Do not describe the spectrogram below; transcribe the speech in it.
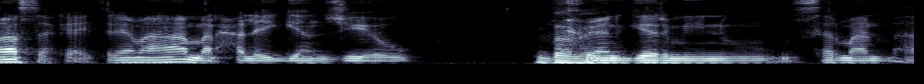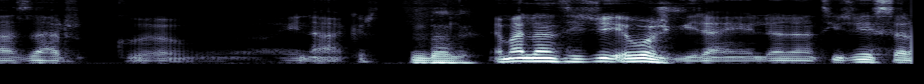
ڕاست دەکەیت رێمە ها مەرحەلەی گەنجیە و خوێن گەرمین و سەرمان بە هزار ناکرد ئەمە لە نتیجە ئێوەش گیرانین لە نتیجەی سەر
